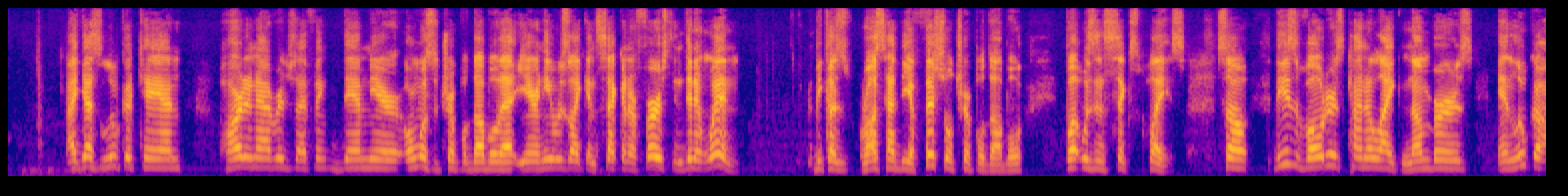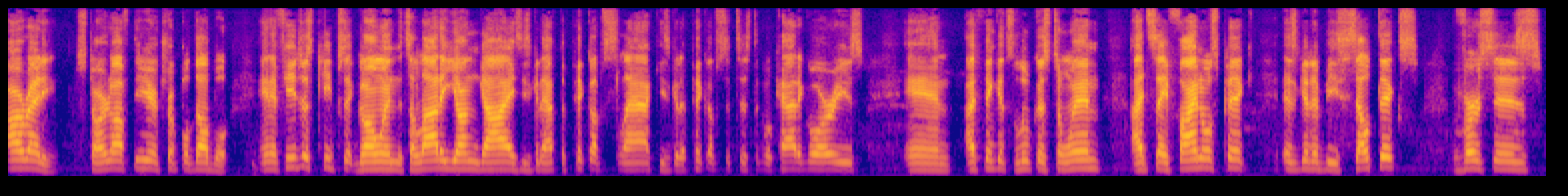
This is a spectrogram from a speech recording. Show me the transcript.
I guess Luka can. Harden averaged, I think, damn near almost a triple double that year, and he was like in second or first and didn't win because Russ had the official triple double, but was in sixth place. So these voters kind of like numbers, and Luka already started off the year triple double. And if he just keeps it going, it's a lot of young guys. He's going to have to pick up slack. He's going to pick up statistical categories. And I think it's Luka's to win. I'd say finals pick is going to be Celtics versus,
